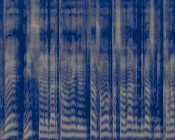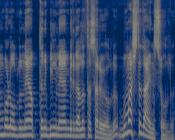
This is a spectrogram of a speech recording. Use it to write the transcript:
Ve Misio ile Berkan oyuna girdikten sonra orta sahada hani biraz bir karambol oldu. Ne yaptığını bilmeyen bir Galatasaray oldu. Bu maçta da aynısı oldu.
